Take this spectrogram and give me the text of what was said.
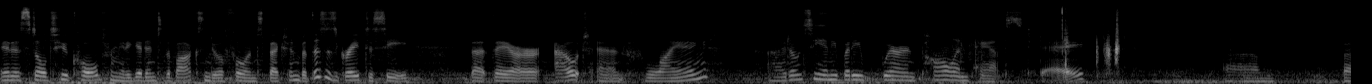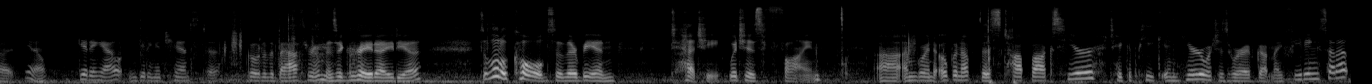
It is still too cold for me to get into the box and do a full inspection, but this is great to see that they are out and flying. I don't see anybody wearing pollen pants today. Um, but, you know, getting out and getting a chance to go to the bathroom is a great idea. It's a little cold, so they're being touchy, which is fine. Uh, I'm going to open up this top box here, take a peek in here, which is where I've got my feeding set up.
